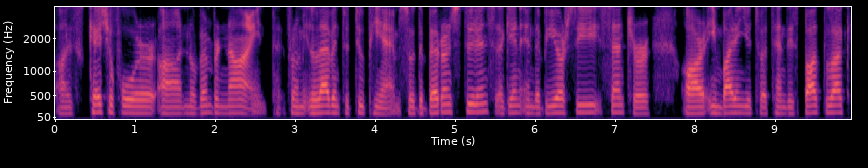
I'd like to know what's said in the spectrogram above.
uh, scheduled for uh, November 9th from 11 to 2 p.m. So the veteran students, again, in the VRC Center are inviting you to attend this potluck.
